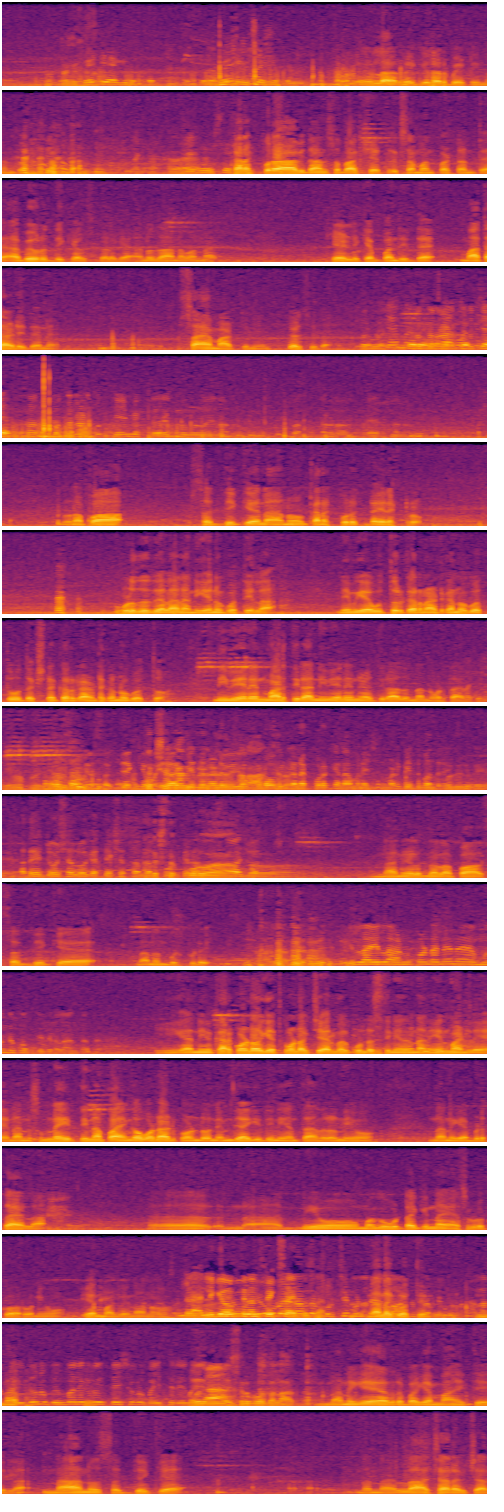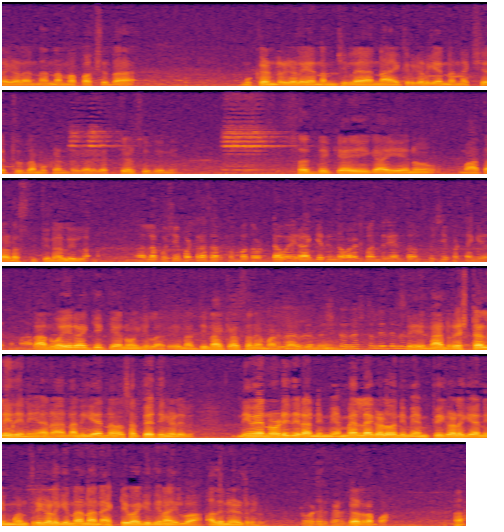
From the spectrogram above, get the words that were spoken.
ಇಲ್ಲ ರೆಗ್ಯುಲರ್ ಭೇಟಿ ನಂದು. ಕನಕಪುರ ವಿಧಾನಸಭಾ ಕ್ಷೇತ್ರಕ್ಕೆ ಸಂಬಂಧಪಟ್ಟಂತೆ ಅಭಿವೃದ್ಧಿ ಕೆಲಸಗಳಿಗೆ ಅನುದಾನವನ್ನ ಕೇಳಲಿಕ್ಕೆ ಬಂದಿದ್ದೆ, ಮಾತಾಡಿದ್ದೇನೆ. ಸಹಾಯ ಮಾಡ್ತೀನಿ ಅಂತ ತಿಳಿಸಿದ್ದಾರೆ. ನೋಡಪ್ಪ, ಸದ್ಯಕ್ಕೆ ನಾನು ಕನಕಪುರಕ್ಕೆ ಡೈರೆಕ್ಟ್ರು. ಉಳಿದದೆಲ್ಲ ನನಗೇನು ಗೊತ್ತಿಲ್ಲ. ನಿಮಗೆ ಉತ್ತರ ಕರ್ನಾಟಕನೂ ಗೊತ್ತು, ದಕ್ಷಿಣ ಕರ್ನಾಟಕನೂ ಗೊತ್ತು. ನೀವೇನೇನ್ ಮಾಡ್ತೀರಾ ನೀವೇನೇನ್ ಹೇಳ್ತೀರಾ ಅದನ್ನ ನೋಡ್ತಾ ಇರ್ತೀವಿ ಕನಕಪುರಕ್ಕೆ ನಾಮಿನೇಷನ್ ಮಾಡಿ ಗೆದ್ದು ಬಂದ್ರಿ. ಅದೇ ಜೋಶಲ್ಲಿ ಹೋಗಿ ಅಧ್ಯಕ್ಷ ಸ್ಥಾನ? ನಾನು ಹೇಳಿದ್ನಲ್ಲಪ್ಪ ಸದ್ಯಕ್ಕೆ ನನ್ನನ್ನು ಬಿಟ್ಬಿಡಿ. ಇಲ್ಲ ಇಲ್ಲ ಅನ್ಕೊಂಡೇನೆ ಮುಂದಕ್ಕೆ ಹೋಗ್ತಿದ್ರಲ್ಲ ಈಗ ನೀವು ಕರ್ಕೊಂಡೋಗಿ ಎತ್ಕೊಂಡೋಗಿ ಚೇರ್ ಮೇಲೆ ಕುಂಡಿಸ್ತೀನಿ ಅಂದ್ರೆ ನಾನು ಏನ್ ಮಾಡ್ಲಿ? ನಾನು ಸುಮ್ಮನೆ ಇರ್ತೀನಪ್ಪ ಹೆಂಗೋ ಓಡಾಡ್ಕೊಂಡು ನೆಮ್ಮದಿಯಾಗಿದ್ದೀನಿ ಅಂತ ಅಂದ್ರು ನೀವು ನನಗೆ ಬಿಡ್ತಾ ಇಲ್ಲ. ನೀವು ಮಗು ಊಟಕ್ಕಿನ್ನ ಹೆಸರು ಹುಡುಕೋರು ನೀವು. ಏನ್ ಮಾಡ್ಲಿ ನಾನು? ಅಂದ್ರೆ ಅಲ್ಲಿಗೆ ಹೋಗ್ತೀರ ಫಿಕ್ಸ್ ಆಯ್ತು ಸರ್. ನನಗೆ ಗೊತ್ತಿಲ್ಲ. ನನಗೆ ಅದ್ರ ಬಗ್ಗೆ ಮಾಹಿತಿ ಇಲ್ಲ. ನಾನು ಸದ್ಯಕ್ಕೆ ನನ್ನ ಎಲ್ಲ ಆಚಾರ ವಿಚಾರಗಳನ್ನ ನಮ್ಮ ಪಕ್ಷದ ಮುಖಂಡರುಗಳಿಗೆ ನಮ್ಮ ಜಿಲ್ಲೆಯ ನಾಯಕರುಗಳಿಗೆ ನನ್ನ ಕ್ಷೇತ್ರದ ಮುಖಂಡರುಗಳಿಗೆ ತಿಳಿಸಿದ್ದೀನಿ. ಸದ್ಯಕ್ಕೆ ಈಗ ಏನು ಮಾತಾಡೋ ಸ್ಥಿತಿನಲ್ಲಿಲ್ಲ. ಎಲ್ಲ ಖುಷಿ ಪಟ್ರ ಸರ್ ತುಂಬಾ ದೊಡ್ಡ ವೈರಾಗ್ಯದಿಂದ ಹೊರಗೆ ಬಂದ್ರಿ ಅಂತ ಒಂದು ಖುಷಿ ಪಟ್ಟಂಗಿದೆ ತಮ್ಮ ನಾನು ವೈರಾಗ್ಯಕ್ಕೆ ಏನು ಹೋಗಿಲ್ಲ ರೀ. ನಾನು ದಿನ ಕೆಲಸನೇ ಮಾಡ್ತಾ ಇದ್ದೀನಿ. ಸಿ ನಾನು ರೆಸ್ಟ್ ಅಲ್ಲಿ ಇದ್ದೀನಿ ನನಗೇನು ಸ್ವಲ್ಪ ತಿಂಗಳಿಲ್ಲ. ನೀವೇನ್ ನೋಡಿದೀರಾ ನಿಮ್ಮ ಎಂ ಎಲ್ ಎಗಳು ನಿಮ್ಮ ಎಂ ಪಿಗಳಿಗೆ ನಿಮ್ಮ ಮಂತ್ರಿಗಳಿಗಿನ್ನ ನಾನು ಆಕ್ಟಿವ್ ಆಗಿದ್ದೀನಾ ಇಲ್ವಾ? ಅದನ್ನ ಹೇಳ್ರಿ. ಹೇಳ್ರಪ್ಪ. ಹ?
